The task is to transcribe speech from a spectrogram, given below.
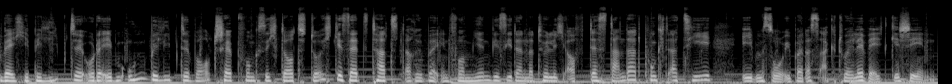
Welche beliebte oder eben unbeliebte Wortschöpfung sich dort durchgesetzt hat, darüber informieren wir Sie dann natürlich auf derstandard.at, ebenso über das aktuelle Weltgeschehen.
